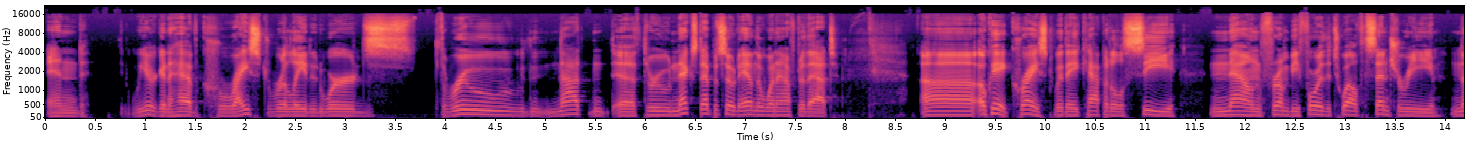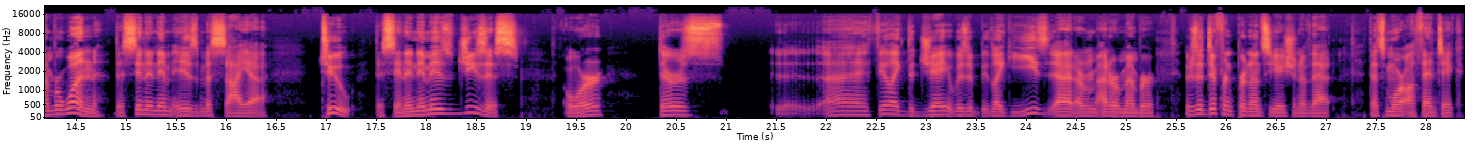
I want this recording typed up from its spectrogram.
and we are going to have Christ related words through not uh, through next episode and the one after that. Uh, okay, Christ with a capital C, noun from before the 12th century. Number one, the synonym is Messiah. Two, the synonym is Jesus. Or there's, uh, I feel like the J was like Yeez. I don't, I don't remember. There's a different pronunciation of that that's more authentic.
